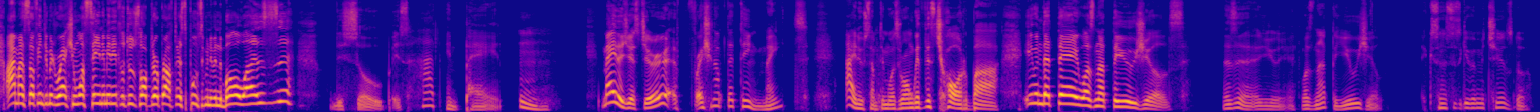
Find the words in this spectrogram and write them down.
I myself intimate reaction was saying immediately to the soap drop after a spoon in the bowl was The soap is hot in pain. Mm. Made a gesture, freshen up that thing, mate. I knew something was wrong with this chorba. Even that day was not the usuals. This is, was not the usual. Excess is giving me chills though.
